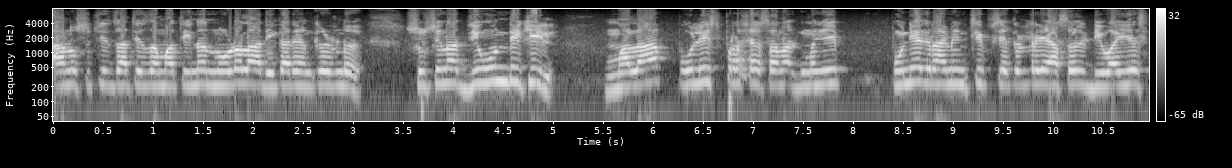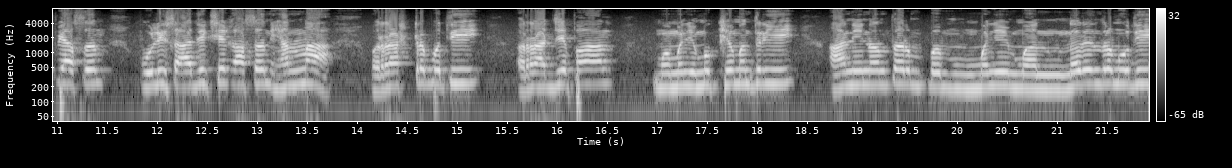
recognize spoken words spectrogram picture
अनुसूचित जाती जमातीनं नोडल अधिकाऱ्यांकडनं सूचना देऊन देखील मला पोलीस प्रशासना म्हणजे पुणे ग्रामीण चीफ सेक्रेटरी असेल डी वाय एस पी असेल पोलीस अधीक्षक असन ह्यांना राष्ट्रपती राज्यपाल म म्हणजे मुख्यमंत्री आणि नंतर म्हणजे म नरेंद्र मोदी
